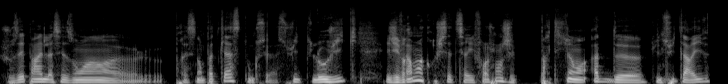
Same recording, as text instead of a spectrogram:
Je vous ai parlé de la saison 1 euh, le précédent podcast, donc c'est la suite logique. Et j'ai vraiment accroché cette série. Franchement, j'ai particulièrement hâte qu'une suite arrive.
